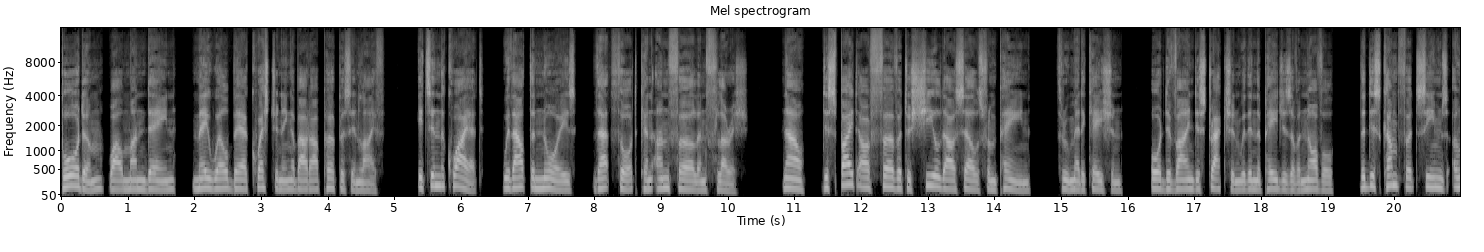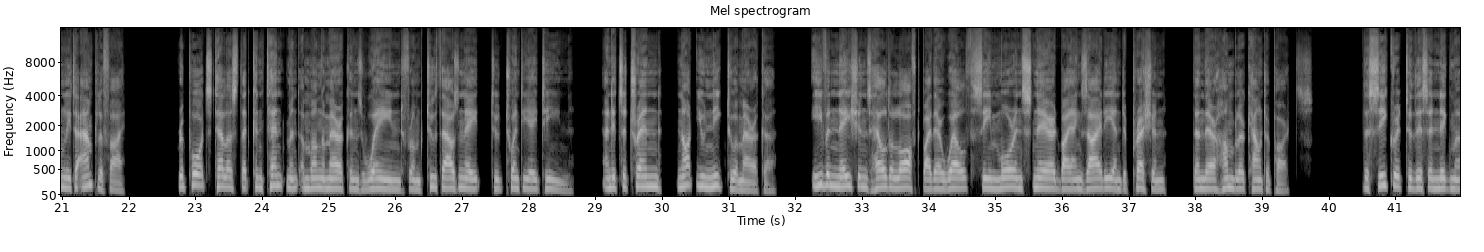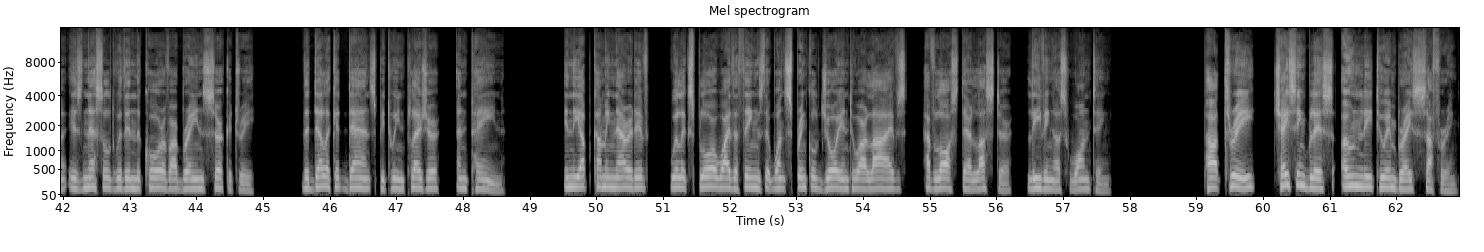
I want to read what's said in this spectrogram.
Boredom, while mundane, may well bear questioning about our purpose in life. It's in the quiet, without the noise, that thought can unfurl and flourish. Now, despite our fervor to shield ourselves from pain through medication or divine distraction within the pages of a novel, the discomfort seems only to amplify. Reports tell us that contentment among Americans waned from 2008 to 2018, and it's a trend not unique to America. Even nations held aloft by their wealth seem more ensnared by anxiety and depression than their humbler counterparts. The secret to this enigma is nestled within the core of our brain's circuitry, the delicate dance between pleasure and pain. In the upcoming narrative, we'll explore why the things that once sprinkled joy into our lives have lost their luster, leaving us wanting. Part 3 Chasing Bliss Only to Embrace Suffering.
